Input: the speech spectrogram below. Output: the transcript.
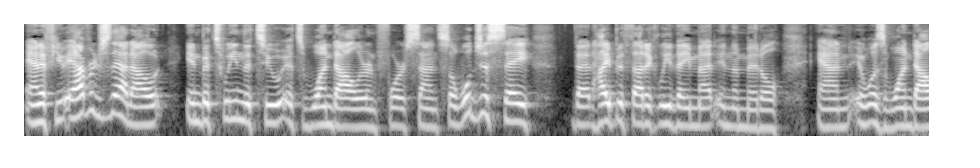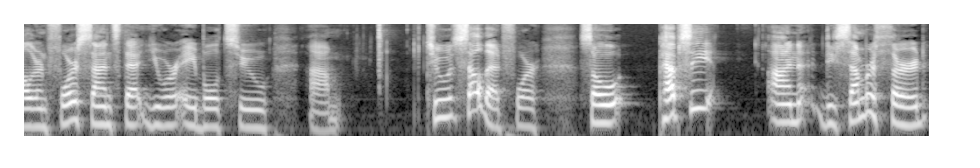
And if you average that out in between the two, it's $1.04. So we'll just say that hypothetically they met in the middle and it was $1.04 that you were able to um, to sell that for. So Pepsi on December 3rd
